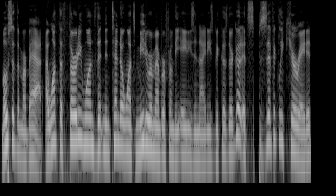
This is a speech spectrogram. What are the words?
Most of them are bad. I want the 30 ones that Nintendo wants me to remember from the 80s and 90s because they're good. It's specifically curated.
